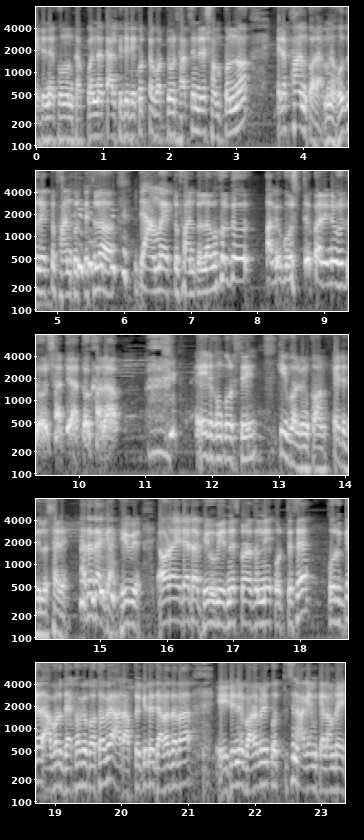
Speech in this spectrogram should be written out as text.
এটা নিয়ে খুব মন খারাপ করেন না। কালকে যে রেকর্ডটা বর্তমানে ছাড়ছেন এটা সম্পূর্ণ এটা ফান করা। মানে হুদুর একটু ফান করতেছিল যে আমি একটু ফান করলাম। হুদুর আমি বুঝতে পারিনি হুদুর সাথে এত খারাপ। এইরকম করছি। কি বলবেন কন? এটা দিল স্যারে। আচ্ছা দেখ ভিউ ওরা এটা একটা ভিউ বিজনেস করার জন্য করতেছে। গে, আবার দেখা হবে কথা হবে। আর আপনাকে যারা যারা এইটা নিয়ে বাড়াবাড়ি করতেছেন আগামীকাল আমরা এই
